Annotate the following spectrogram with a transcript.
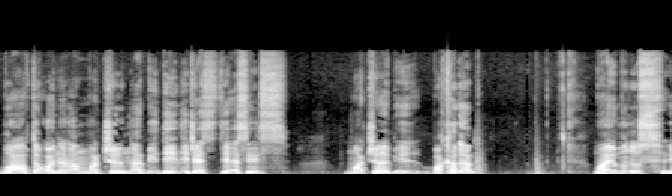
bu hafta oynanan maçına bir değineceğiz. Dilerseniz maça bir bakalım. Malumunuz e,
